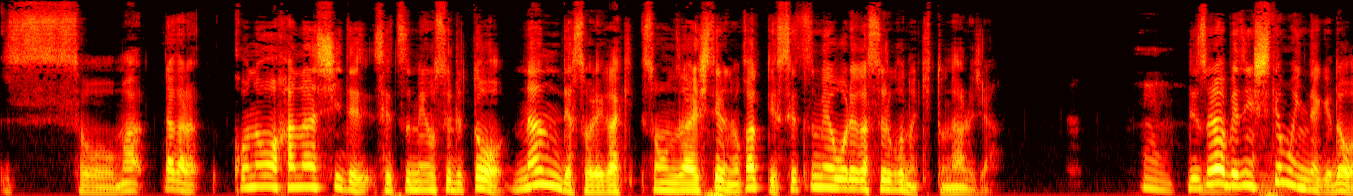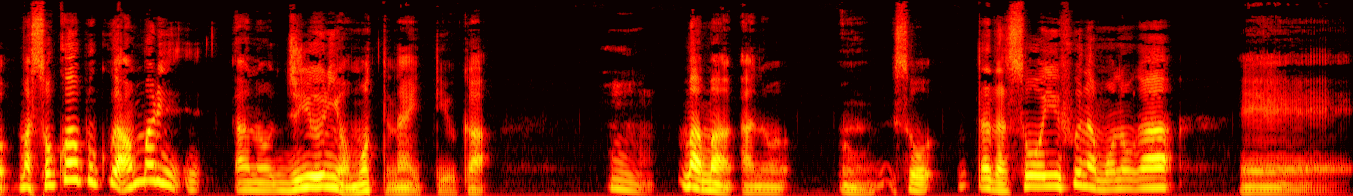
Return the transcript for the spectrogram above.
そう。まあ、だから、この話で説明をすると、なんでそれが存在してるのかっていう説明を俺がすることにきっとなるじゃん。うん。で、それは別にしてもいいんだけど、まあそこは僕はあんまり、あの、重要には思ってないっていうか、うん。まあまあ、あの、うん、そう、ただそういうふうなものが、え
